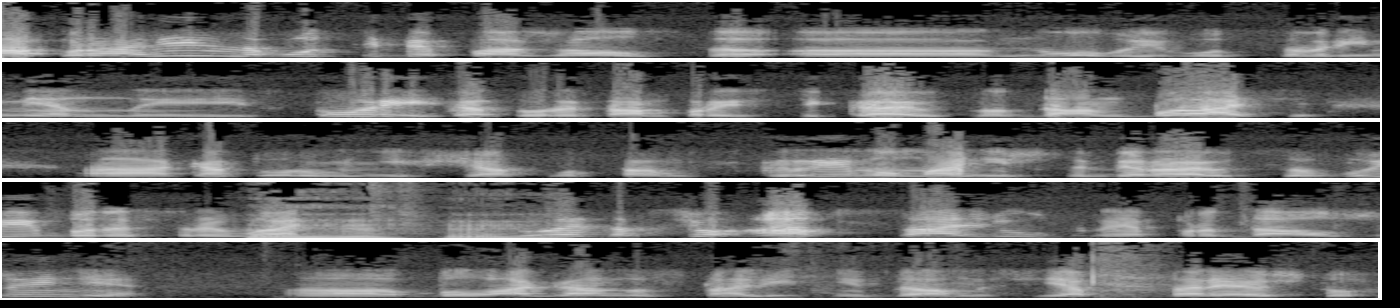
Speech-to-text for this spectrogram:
А параллельно вот тебе, пожалуйста, а, новые вот современные истории, которые там проистекают на Донбассе, а, которые у них сейчас вот там с Крымом, они же собираются выборы срывать. Но это все абсолютное продолжение балагана столетней давности. Я повторяю, что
